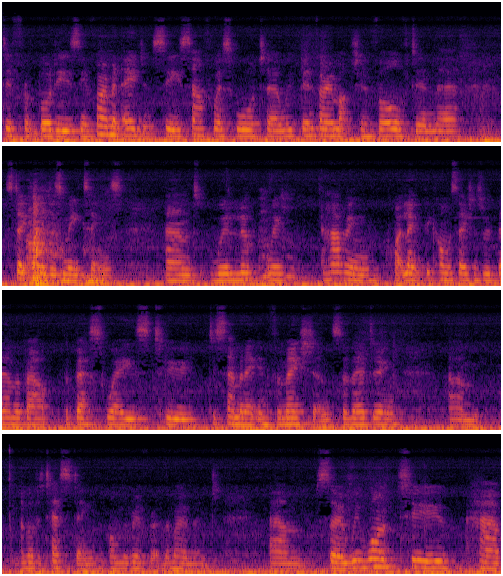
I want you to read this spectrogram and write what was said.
different bodies, the Environment Agency, Southwest Water. We've been very much involved in their stakeholders meetings and we're, look, we're having quite lengthy conversations with them about the best ways to disseminate information. So they're doing um, a lot of testing on the river at the moment. Um, so we want to have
